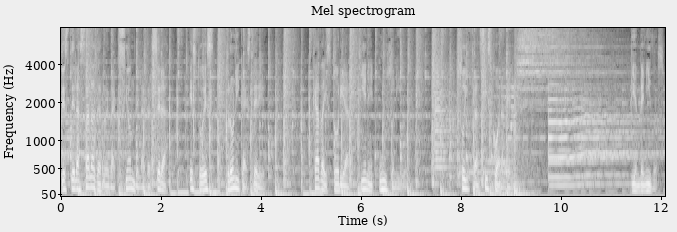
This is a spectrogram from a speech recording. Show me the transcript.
Desde la sala de redacción de La Tercera, esto es Crónica Estéreo. Cada historia tiene un sonido. Soy Francisco Aravena. Bienvenidos.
